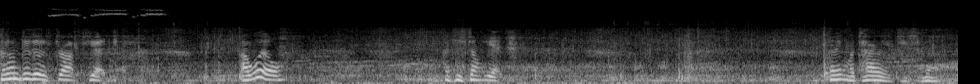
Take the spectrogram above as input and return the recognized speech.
I don't do those drops yet. I will. I just don't yet. I think my tires are too small.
